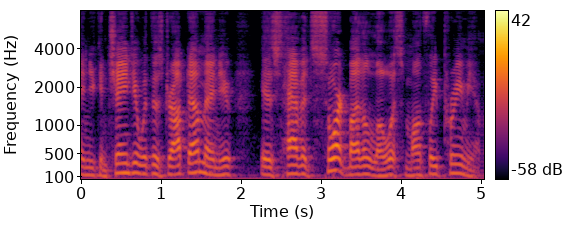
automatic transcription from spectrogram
and you can change it with this drop-down menu, is have it sort by the lowest monthly premium.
